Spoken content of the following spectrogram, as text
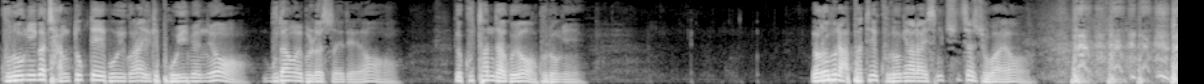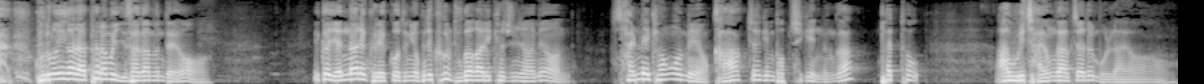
구렁이가 장독대에 보이거나 이렇게 보이면요. 무당을 불렀어야 돼요. 굿한다고요, 구렁이. 여러분 아파트에 구렁이 하나 있으면 진짜 좋아요. 구렁이가 나타나면 이사 가면 돼요. 그러니까 옛날에 그랬거든요. 근데 그걸 누가 가르쳐 주냐면 삶의 경험이에요. 과학적인 법칙이 있는가? 패터 아, 우리 자연과학자들 몰라요.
